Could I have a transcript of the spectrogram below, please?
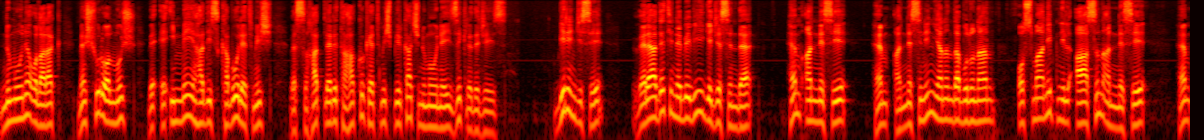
Numune olarak meşhur olmuş ve eimme-i hadis kabul etmiş ve sıhhatleri tahakkuk etmiş birkaç numuneyi zikredeceğiz.'' Birincisi, Veladet-i Nebevi gecesinde hem annesi hem annesinin yanında bulunan Osman İbnil As'ın annesi hem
